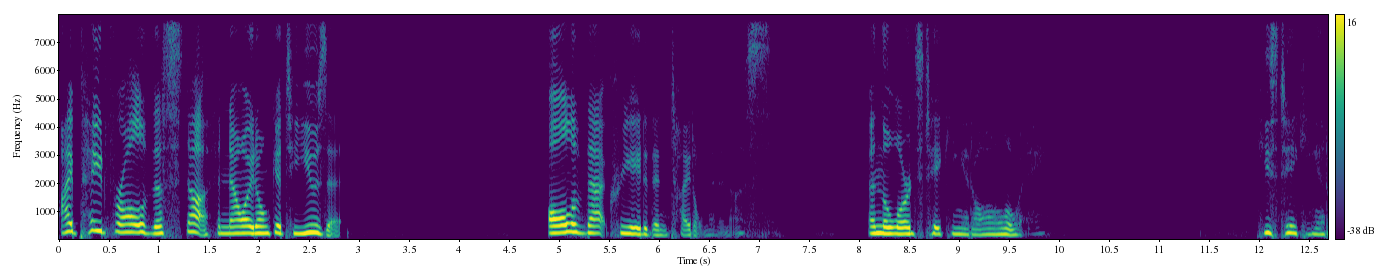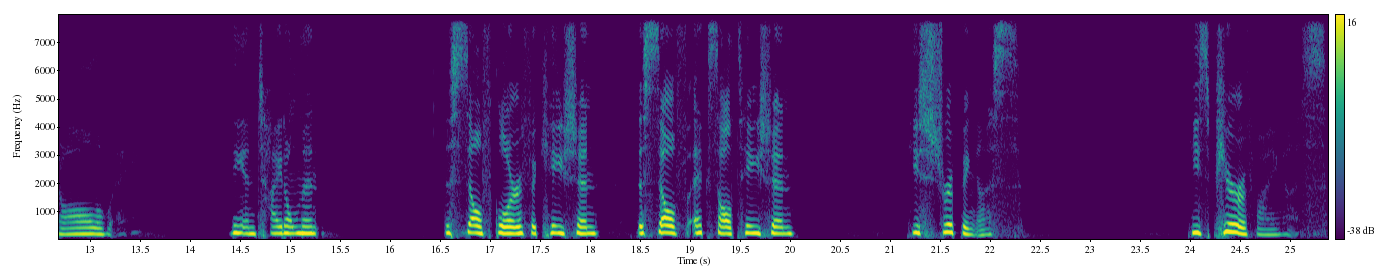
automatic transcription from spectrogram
I paid for all of this stuff and now I don't get to use it. All of that created entitlement in us. And the Lord's taking it all away. He's taking it all away. The entitlement, the self glorification, the self exaltation. He's stripping us, He's purifying us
